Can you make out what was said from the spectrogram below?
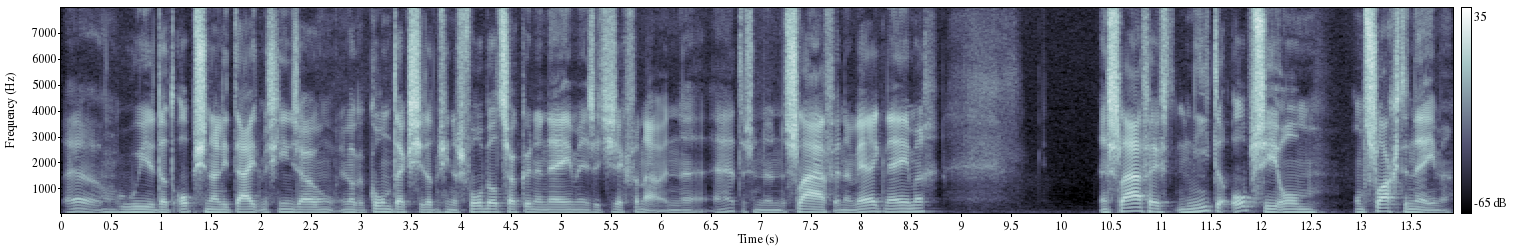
hè, hoe je dat optionaliteit misschien zou, in welke context je dat misschien als voorbeeld zou kunnen nemen, is dat je zegt van nou, een, eh, hè, tussen een slaaf en een werknemer. Een slaaf heeft niet de optie om ontslag te nemen.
